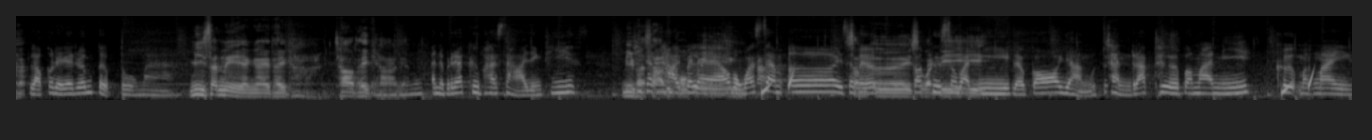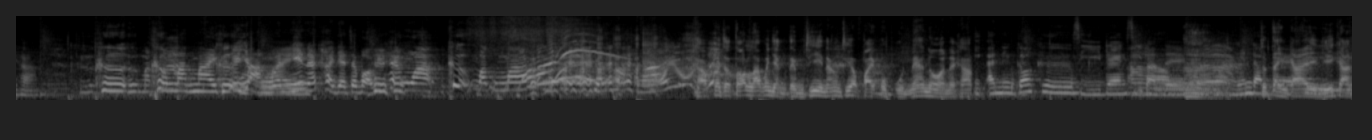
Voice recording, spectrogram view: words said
ฮะ เราก็เลยได้เริ่มเติบโตมา มีเสน่ห์ยังไงไทยขาชาวไทยขาเนี่ย อันดับแรกคือภาษาอย่างที่ มีภาษาที่ทายเป็นของไปแล้วตัวเองบอกว่าแซมเอ้ยแซมเอ้ยก็คือสสวัวัสสดีดี แล้วก็อย่างฉันรักเธอประมาณนี้ คือมักไม่ค่ะ คือคือมักไม่คืออย่างวันนี้นะคะอยากจะบอกพี่แท่งว่าคือมักไม่ครับก็จะต้อนรับกันอย่างเต็มที่นักท่องเที่ยวไปอบอุ่นแน่นอนนะครับ อีกอันหนึงก็คือสีแดงสีดำอ่าเน้นดำจะแต่งกายอย่างนี้กัน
